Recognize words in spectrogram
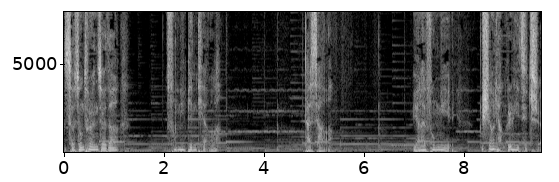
小熊突然觉得蜂蜜变甜了，他想，原来蜂蜜。是要两个人一起吃，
